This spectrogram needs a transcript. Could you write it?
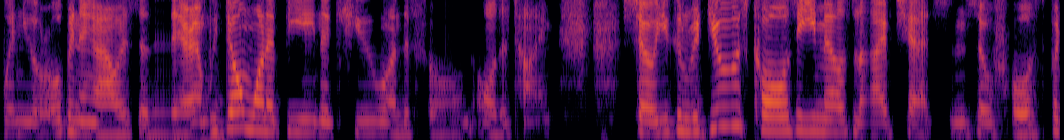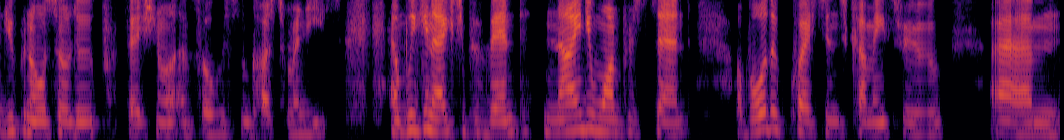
when your opening hours are there. And we don't want to be in a queue on the phone all the time. So you can reduce calls emails live chats and so forth but you can also also look professional and focus on customer needs. And we can actually prevent 91% of all the questions coming through um,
